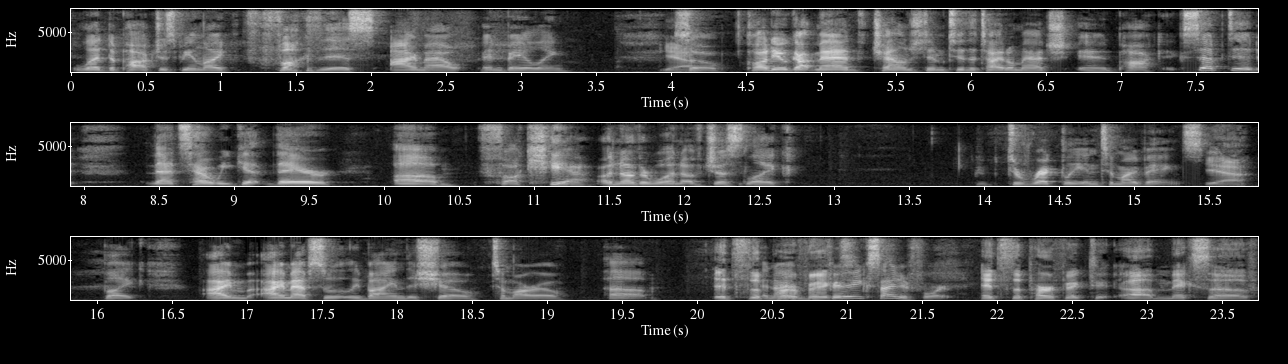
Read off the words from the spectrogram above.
led to Pac just being like, "Fuck this, I'm out," and bailing. Yeah. So Claudio got mad, challenged him to the title match, and Pac accepted. That's how we get there. Um, fuck yeah, another one of just like directly into my veins. yeah. Like I'm I'm absolutely buying this show tomorrow. Um, It's the and perfect. I'm very excited for it. It's the perfect uh, mix of.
